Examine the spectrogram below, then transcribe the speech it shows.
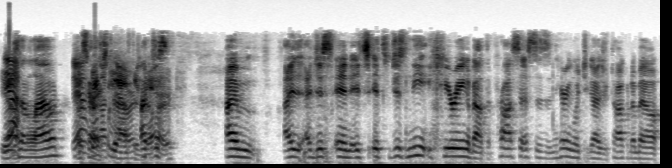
Yeah. Is that allowed? Yeah, Okay. especially after I just- dark. I'm I, I just and it's it's just neat hearing about the processes and hearing what you guys are talking about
